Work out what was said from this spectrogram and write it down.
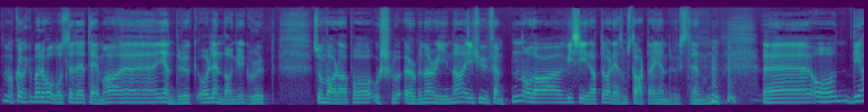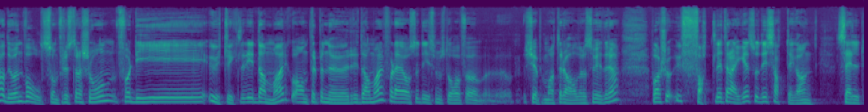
Kan vi ikke bare holde oss til det temaet, gjenbruk og Lendanger Group? Som var da på Oslo Urban Arena i 2015. Og da vi sier at det var det som starta gjenbrukstrenden. uh, og de hadde jo en voldsom frustrasjon fordi utviklere i Danmark og entreprenører i Danmark, for det er jo også de som står for kjøper kjøpe materialer osv., var så ufattelig treige, så de satte i gang selv.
